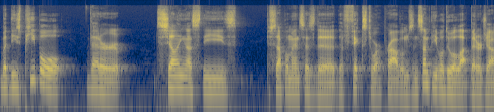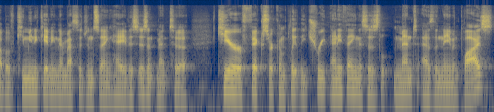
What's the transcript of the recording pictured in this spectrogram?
But these people that are selling us these supplements as the the fix to our problems. And some people do a lot better job of communicating their message and saying, "Hey, this isn't meant to cure, fix, or completely treat anything. This is meant, as the name implies,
